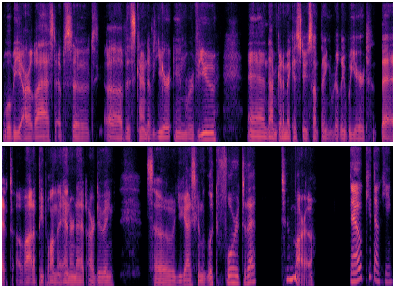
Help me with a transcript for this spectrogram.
will be our last episode of this kind of year in review. And I'm going to make us do something really weird that a lot of people on the internet are doing. So you guys can look forward to that tomorrow. Okie dokie.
